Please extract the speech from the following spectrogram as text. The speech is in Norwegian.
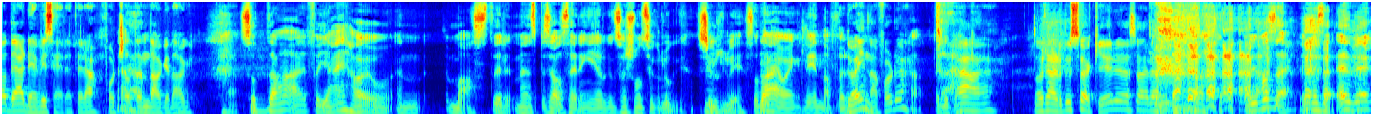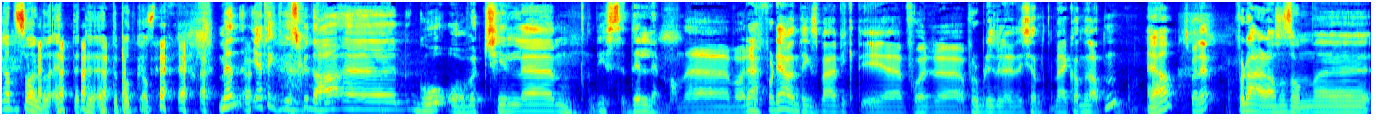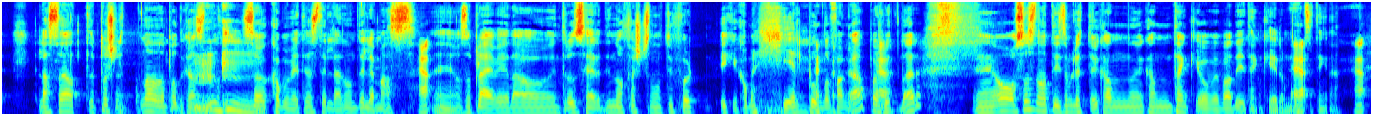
og det er det vi ser etter, ja. Fortsatt den dag i dag. Så da er, For jeg har jo en master med spesialisering i organisasjonspsykologi. Mm. Så da er jeg jo egentlig innafor. Du er innafor, du. Ja, ja, ja. Når er det du søker, Sverre? Vi får se. vi får se. Jeg kan svare på det etter, etter podkasten. Men jeg tenkte vi skulle da uh, gå over til uh, disse dilemmaene våre. For det er jo en ting som er viktig eh, for, uh, for å bli bedre kjent med kandidaten. Ja, Som er det. For da er det altså sånn, eh, Lasse, at på slutten av denne podkasten så kommer vi til å stille deg noen dilemmas. Ja. Eh, Og så pleier vi da å introdusere de nå først, sånn at du får, ikke kommer helt bondefanga på slutten der. Eh, Og også sånn at de som lytter, kan, kan tenke over hva de tenker om disse tingene. Ja.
